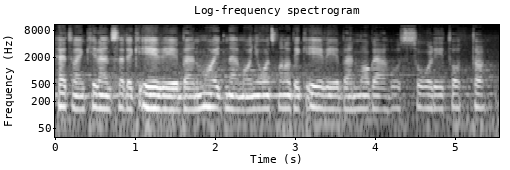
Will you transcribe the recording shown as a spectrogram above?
79. évében, majdnem a 80. évében magához szólította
